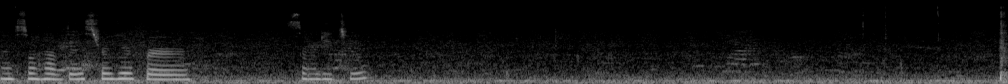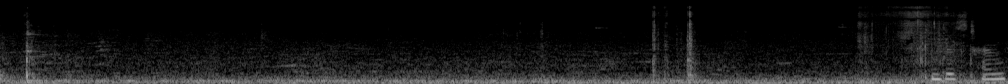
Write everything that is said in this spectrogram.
I still have this right here for 72 this tent.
